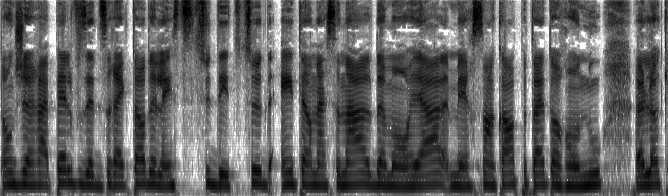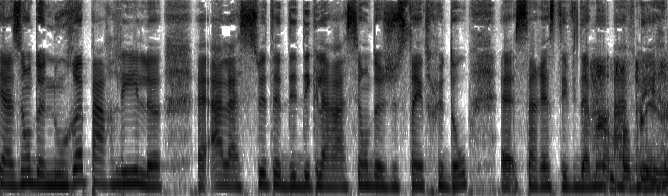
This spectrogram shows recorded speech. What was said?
Donc, je rappelle, vous êtes directeur de l'Institut d'études internationales de Montréal. Merci encore. Peut-être aurons-nous euh, l'occasion de nous reparler là, euh, à la suite des déclarations de Justin Trudeau. Euh, ça reste évidemment à venir.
